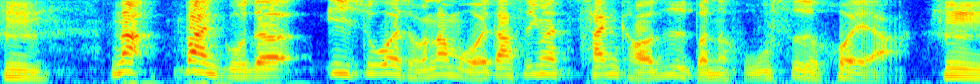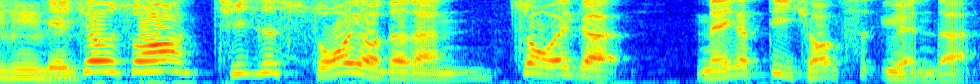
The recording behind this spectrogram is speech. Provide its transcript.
嗯那梵谷的艺术为什么那么伟大？是因为参考日本的胡适会啊。嗯嗯，也就是说，其实所有的人作为一个每一个地球是远的，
